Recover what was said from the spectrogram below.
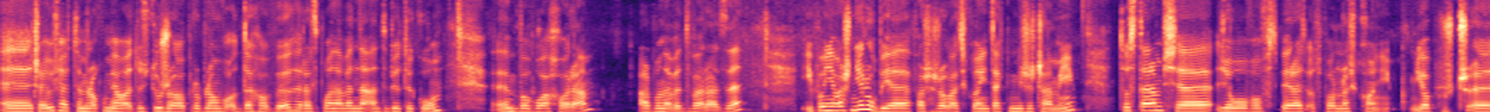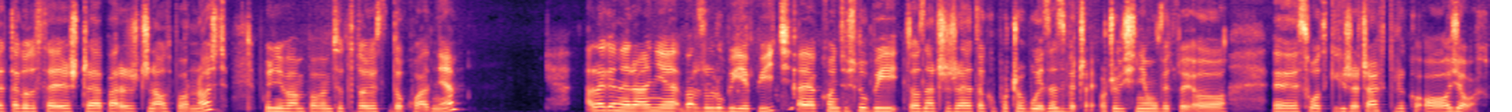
E, Czajusia w tym roku miała dość dużo problemów oddechowych. Raz była nawet na antybiotyku, e, bo była chora, albo nawet dwa razy. I ponieważ nie lubię faszerować koni takimi rzeczami, to staram się ziołowo wspierać odporność koni. I oprócz e, tego dostaję jeszcze parę rzeczy na odporność. Później Wam powiem, co to jest dokładnie ale generalnie bardzo lubi je pić, a jak koń coś lubi, to znaczy, że tego potrzebuje zazwyczaj. Oczywiście nie mówię tutaj o y, słodkich rzeczach, tylko o ziołach.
